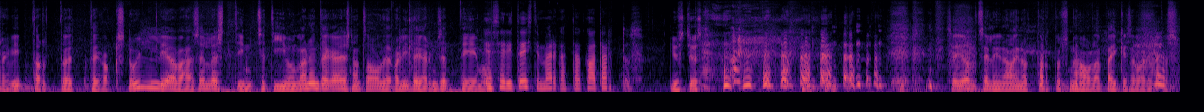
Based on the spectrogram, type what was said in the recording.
rebib Tartu ette kaks-null ja vähe sellest, initsiatiiv on ka nende käes, nad saavad valida järgmised teemad. ja see oli tõesti märgata ka Tartus just, just see ei olnud selline ainult Tartus näha olev päikesevarjutus.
